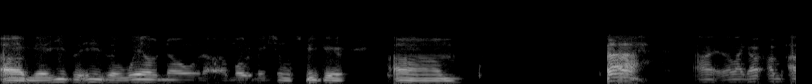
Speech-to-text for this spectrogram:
Um, yeah, he's a he's a well known uh, motivational speaker. Um, ah, I like I, I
